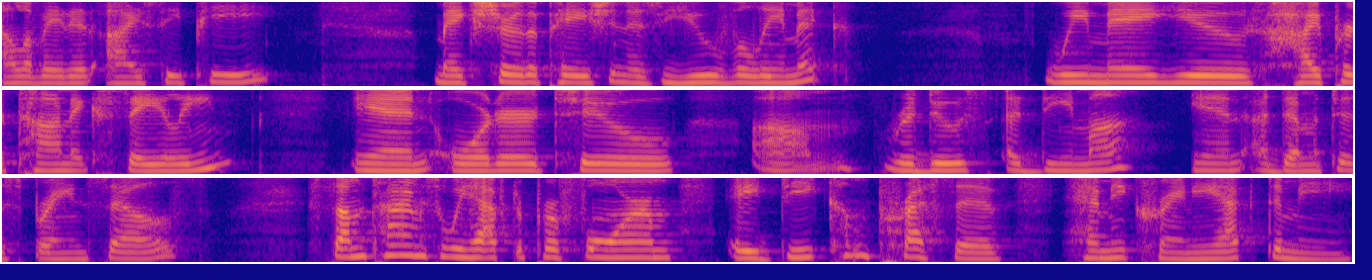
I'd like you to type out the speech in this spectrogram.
elevated ICP. Make sure the patient is euvolemic. We may use hypertonic saline in order to um, reduce edema in edematous brain cells. Sometimes we have to perform a decompressive hemicraniectomy.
